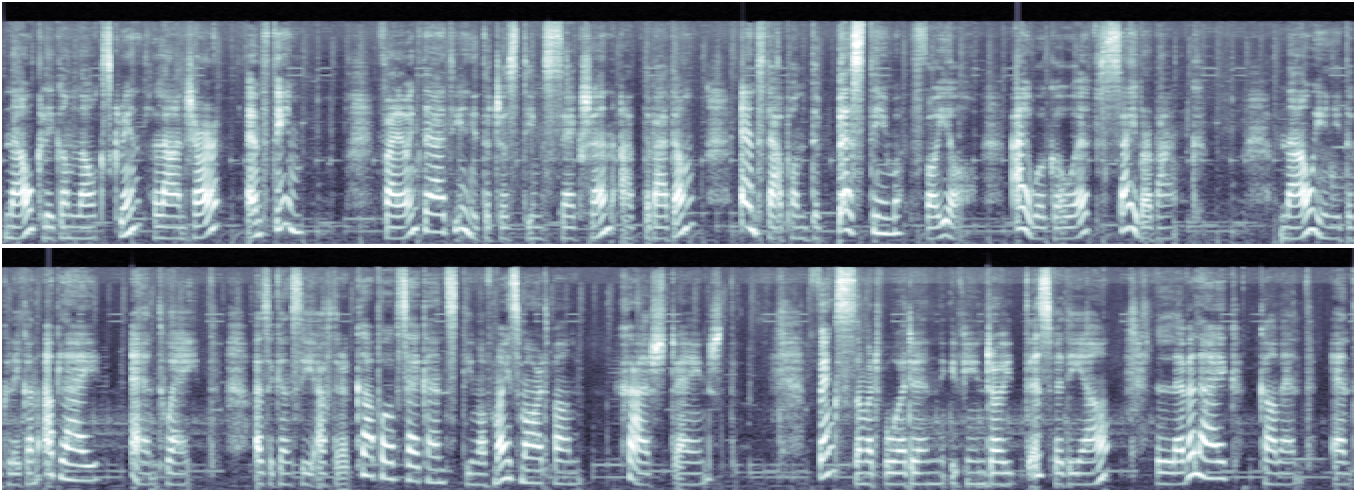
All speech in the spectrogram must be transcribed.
Now click on Lock Screen, Launcher and Theme. Following that, you need to choose theme section at the bottom and tap on the best theme for you. I will go with Cyberpunk. Now you need to click on Apply and wait. As you can see, after a couple of seconds, theme of my smartphone has changed. Thanks so much for watching. If you enjoyed this video, leave a like, comment and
